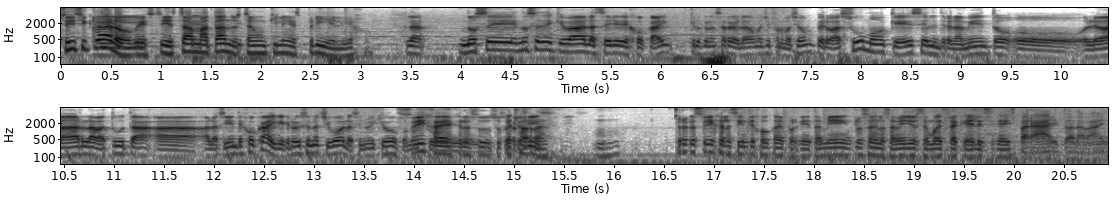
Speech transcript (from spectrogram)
Sí, sí, claro, Y- este, está eh, matando, está en un killing spree el viejo. Claro. No sé, no sé de qué va la serie de Hawkeye, creo que no se ha revelado mucha información, pero asumo que es el entrenamiento o, o le va a dar la batuta a, a la siguiente Hawkeye, que creo que es una chibola, si no me equivoco. Su ¿no? hija es, creo, su, su cachorra. Creo que su hija es la siguiente Hawkeye, porque también incluso en los Avengers se muestra que él le enseña a disparar y toda la vaina.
